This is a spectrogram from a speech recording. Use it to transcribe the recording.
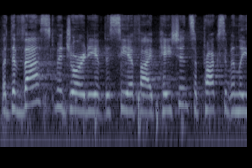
But the vast majority of the CFI patients, approximately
